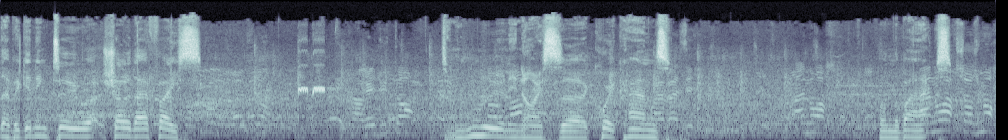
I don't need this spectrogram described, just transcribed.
They're beginning to uh, show their face. Some really nice, uh, quick hands from the backs. changement.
